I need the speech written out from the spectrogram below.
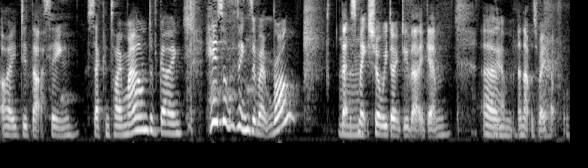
I did that thing second time round of going, here's all the things that went wrong. Let's make sure we don't do that again. Um, Yeah. And that was very helpful.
